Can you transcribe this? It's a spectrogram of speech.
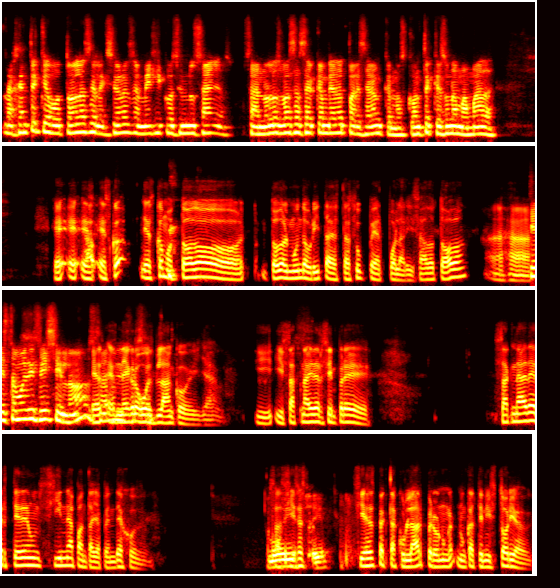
la gente que votó en las elecciones de México hace unos años. O sea, no los vas a hacer cambiar de parecer aunque nos conte que es una mamada. Eh, eh, es, es es como todo, todo el mundo ahorita está súper polarizado todo. ajá. Sí, está muy difícil, ¿no? Es, negro o es blanco y ya. Y, y Zack Snyder siempre. Zack Snyder tiene un cine a pantalla pendejo. güey. O sea, muy, sí es, sí. sí es espectacular, pero nunca, nunca tiene historia. güey.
